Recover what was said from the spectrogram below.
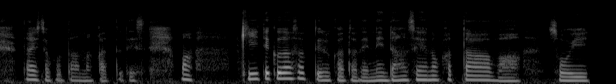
大したことはなかったです。まあ聞いてくださってる方でね男性の方はそういっ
